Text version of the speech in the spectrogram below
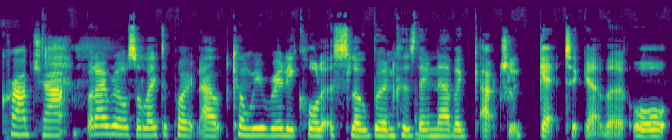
crab chat. But I would also like to point out: can we really call it a slow burn because they never actually get together or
